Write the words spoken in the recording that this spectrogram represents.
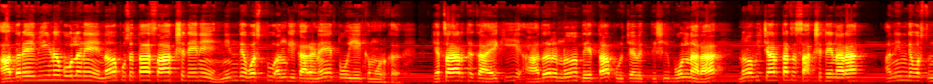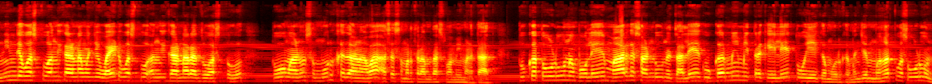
आदरे वीण बोलणे न पुसता साक्ष देणे निंद वस्तू अंगीकारणे तो एक मूर्ख. याचा अर्थ काय की आदर न देता पुढच्या व्यक्तीशी बोलणारा न विचारताच साक्ष देणारा अनिंद्य वस्तू निंद्य वस्तू अंगीकारणा म्हणजे वाईट वस्तू अंगीकारणारा जो असतो तो माणूस मूर्ख जाणावा असं समर्थ रामदास स्वामी म्हणतात. तुक तोडून बोले मार्ग सांडून चाले कुकर्मी मित्र केले तो एक मूर्ख. म्हणजे महत्त्व सोडून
